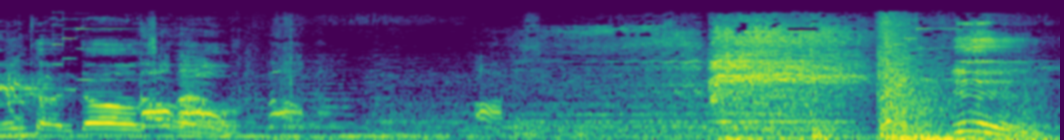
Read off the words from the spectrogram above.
They cutting dogs. Bobo! Bobo! Oh, Mmm.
